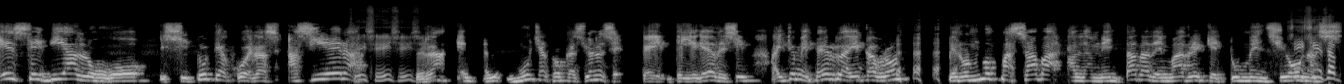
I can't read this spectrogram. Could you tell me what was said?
ese diálogo, si tú te acuerdas, así era. Sí, sí, sí. ¿Verdad? En, muchas ocasiones te, llegué a decir, hay que meterla, eh, cabrón, pero no pasaba a la mentada de madre que tú mencionas. Sí, sí,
